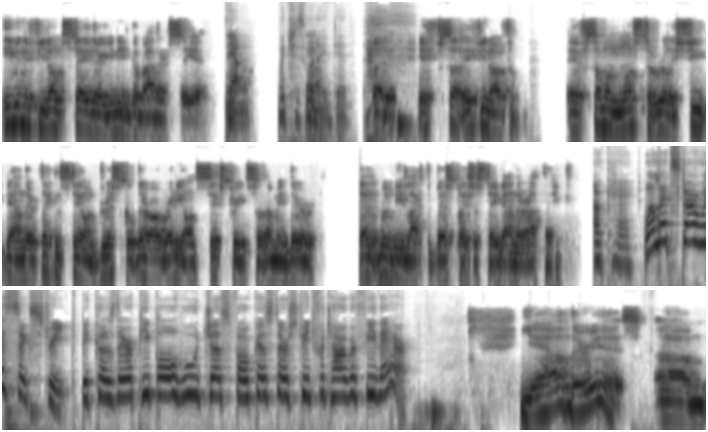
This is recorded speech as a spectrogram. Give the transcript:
even if you don't stay there, you need to go by there and see it. Yeah, know. which is what I did. But if so, if you know, if if someone wants to really shoot down there, if they can stay on Driskill, they're already on Sixth Street. So I mean, they're that would be like the best place to stay down there. I think. Okay, well, let's start with Sixth Street because there are people who just focus their street photography there. Yeah, there is. Um,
